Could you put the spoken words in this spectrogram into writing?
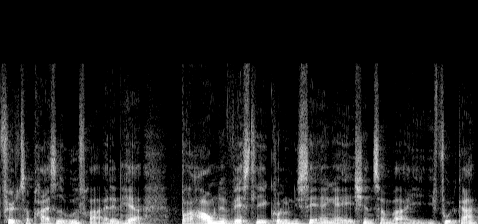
følte sig presset udefra af den her bravende vestlige kolonisering af Asien, som var i, i fuld gang,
